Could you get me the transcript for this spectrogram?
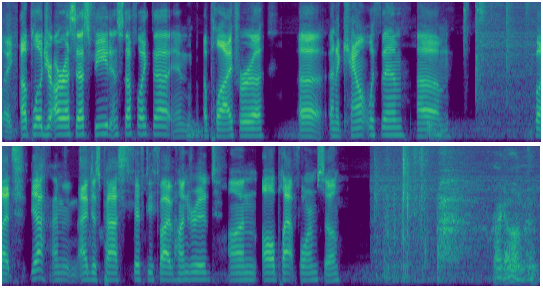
like upload your RSS feed and stuff like that and apply for a uh, an account with them. Um, but yeah, I mean, I just passed 5,500 on all platforms. So Right on, man.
